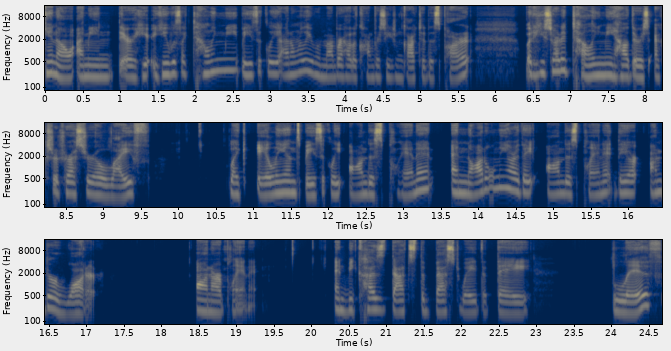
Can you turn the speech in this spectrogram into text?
you know, I mean, they're here. He was like telling me basically, I don't really remember how the conversation got to this part, but he started telling me how there's extraterrestrial life, like aliens basically on this planet and not only are they on this planet, they are underwater on our planet. And because that's the best way that they live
